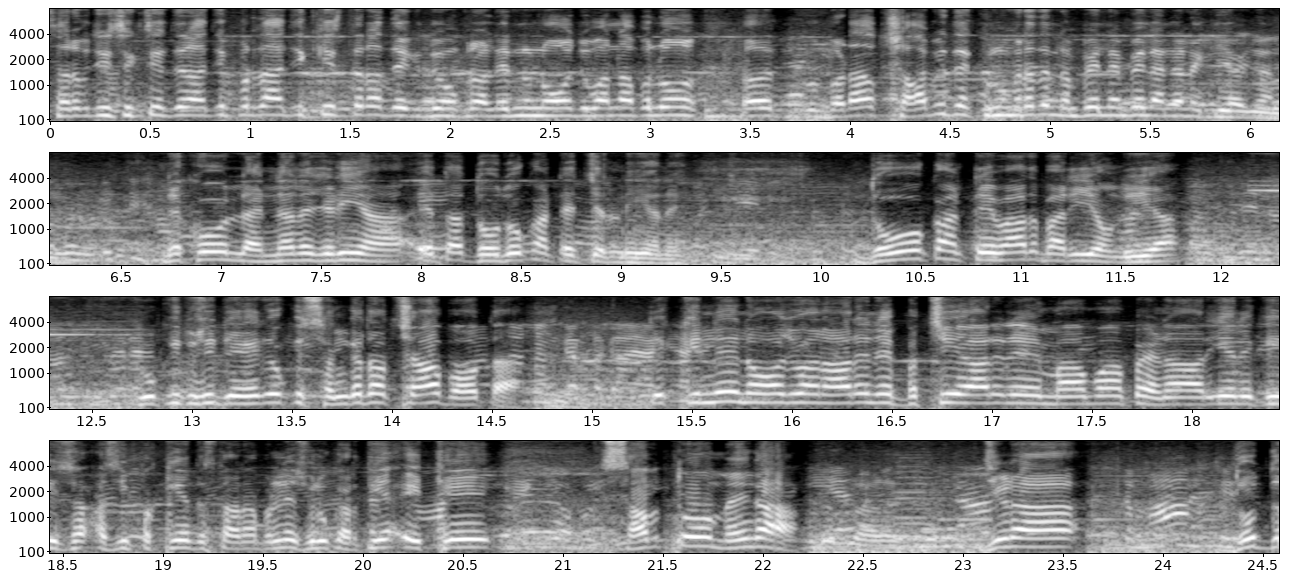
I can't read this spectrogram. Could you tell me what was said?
ਸਰਬਜੀਤ ਸਿੰਘ ਚੰਦਰਾ ਜੀ। ਪ੍ਰਧਾਨ ਜੀ ਕਿਸ ਤਰ੍ਹਾਂ ਦੇਖਦੇ ਹੋ ਉਪਰਾਲੇ ਨੂੰ? ਨੌਜਵਾਨਾਂ ਵੱਲੋਂ ਬੜਾ ਉਤਸ਼ਾਹ ਵੀ ਦੇਖਣ ਨੂੰ ਮਿਲਿਆ ਤੇ ਲੰਬੇ ਲੰਬੇ ਲਾਈਨਾਂ ਲੱਗੀਆਂ ਹੋਈਆਂ ਨੇ। ਦੇਖੋ ਲਾਈਨਾਂ ਨੇ ਜਿਹੜੀਆਂ ਇਹ ਤਾਂ 2-2 ਘੰਟੇ ਚੱਲਣੀਆਂ ਨੇ। 2 ਘੰਟੇ ਬਾਅਦ ਵਾਰੀ ਆਉਂਦੀ ਆ। ਕਿਉਂਕਿ ਤੁਸੀਂ ਦੇਖਦੇ ਹੋ ਕਿ ਸੰਗਤ ਦਾ ਉਤਸ਼ਾਹ ਬਹੁਤ ਆ। ਤੇ ਕਿੰਨੇ ਨੌਜਵਾਨ ਆ ਰਹੇ ਨੇ, ਬੱਚੇ ਆ ਰਹੇ ਨੇ, ਮਾਵਾਂ, ਭੈਣਾਂ ਆ ਰਹੀਆਂ ਨੇ ਕਿ ਅਸੀਂ ਪੱਕੀਆਂ ਦਸਤਾਰਾਂ ਬੰਨ੍ਹਣੀਆਂ ਸ਼ੁਰੂ ਕਰਤੀਆਂ। ਇੱਥੇ ਸਭ ਤੋਂ ਮਹਿੰਗਾ ਜਿਹੜਾ ਦੁੱਧ,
